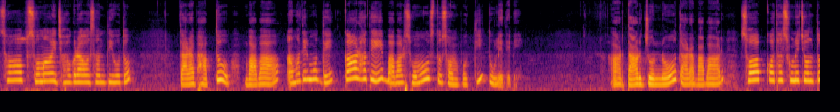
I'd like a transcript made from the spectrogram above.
সব সময় ঝগড়া, অশান্তি হতো। তারা ভাবতো, বাবা, আমাদের মধ্যে কার হাতে বাবার সমস্ত সম্পত্তি তুলে দেবে? আর তার জন্য তারা বাবার সব কথা শুনে চলতো।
